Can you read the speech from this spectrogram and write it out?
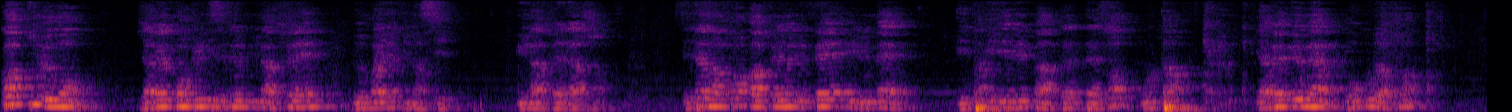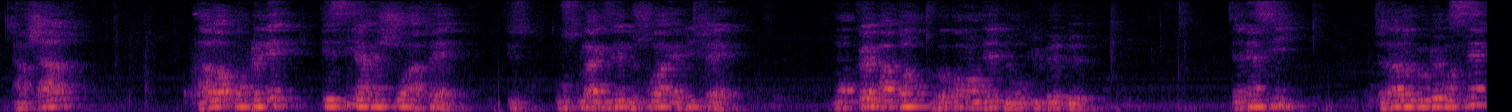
Comme tout le monde, j'avais compris que c'était une affaire de moyens financiers, une affaire d'argent. C'était un enfant orphelin de père et de mère, étant élevés par des hommes autant. Il y avait eux-mêmes beaucoup d'enfants en charge. Alors comprenez que s'il y a un choix à faire, pour scolariser, le choix est vite fait. Mon cœur m'a donc recommandé de m'occuper d'eux. C'est ainsi, je l'ai regroupé au sein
